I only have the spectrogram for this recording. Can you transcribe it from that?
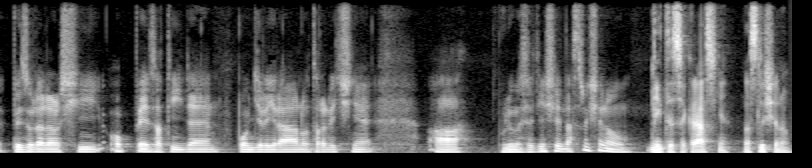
Epizoda další opět za týden, v pondělí ráno tradičně. A budeme se těšit na slyšenou. Mějte se krásně. Naslyšenou.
